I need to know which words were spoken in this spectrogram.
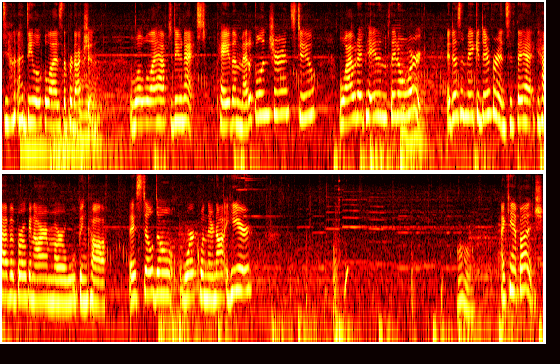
de- delocalized the production. What will I have to do next? Pay them medical insurance too? Why would I pay them if they don't work? It doesn't make a difference if they ha- have a broken arm or a whooping cough. They still don't work when they're not here. Oh. I can't budge.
